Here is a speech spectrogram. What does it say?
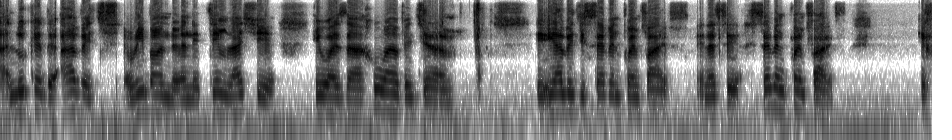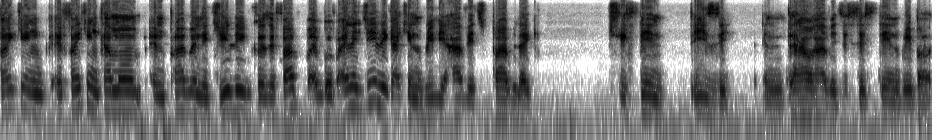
I, look at the average rebounder and the team last year. He was uh, who averaged. Um, he point five, and that's it. Seven point five. If I can, if I can come on and probably in the G League, because if I in the G League, I can really have it probably like 16 easy, and I'll have it 16 rebound.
